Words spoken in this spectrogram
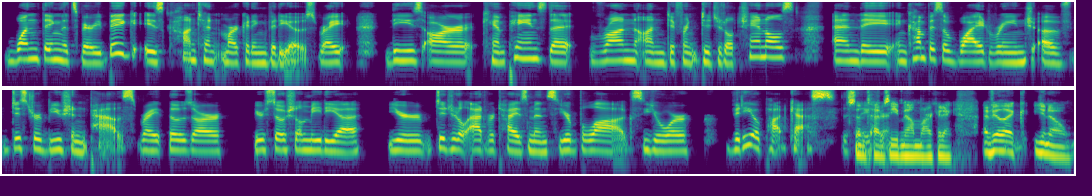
One thing that's very big is content marketing videos, right? These are campaigns that run on different digital channels and they encompass a wide range of distribution paths, right? Those are your social media, your digital advertisements, your blogs, your video podcasts. sometimes nature. email marketing. I feel like, you know,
